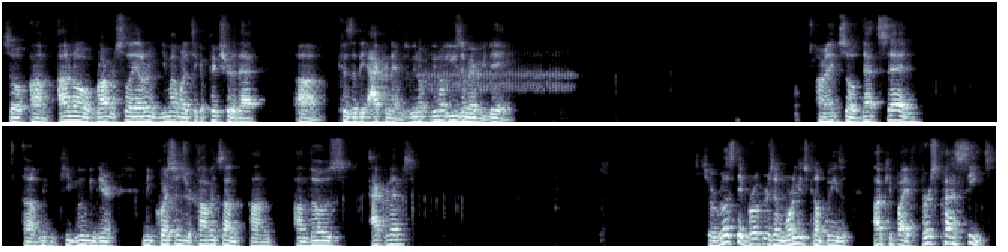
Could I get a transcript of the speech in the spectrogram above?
So um, I don't know, Robert Slay, I don't know, you might want to take a picture of that because uh, of the acronyms. We don't we don't use them every day. All right, so that said, um, we can keep moving here. Any questions or comments on on on those acronyms? So real estate brokers and mortgage companies occupy first class seats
